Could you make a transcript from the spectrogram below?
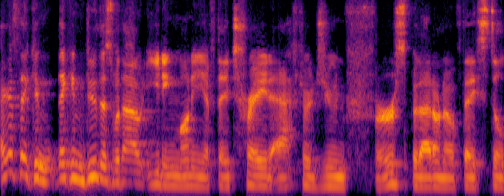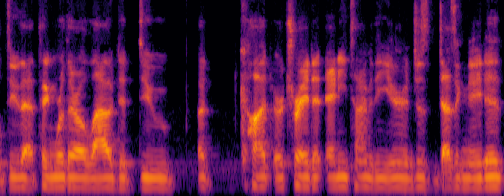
I guess they can they can do this without eating money if they trade after June first. But I don't know if they still do that thing where they're allowed to do a cut or trade at any time of the year and just designate it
